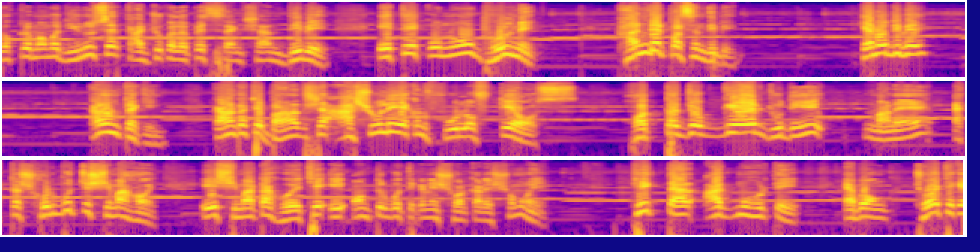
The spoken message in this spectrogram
ডক্টর মোহাম্মদ ইউনুসের কার্যকলাপে স্যাংশন দিবে। এতে কোনো ভুল নেই। হান্ড্রেড পার্সেন্ট দিবে। কেন দিবে? কারণটা কি? কারণটা হচ্ছে বাংলাদেশে আসলে এখন ফুল অফ কেয়স হত্যাযজ্ঞের যদি মানে একটা সর্বোচ্চ সীমা হয়, এই সীমাটা হয়েছে এই অন্তর্বর্তীকালীন সরকারের সময়ে। ঠিক তার আগ মুহূর্তে এবং ছয় থেকে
